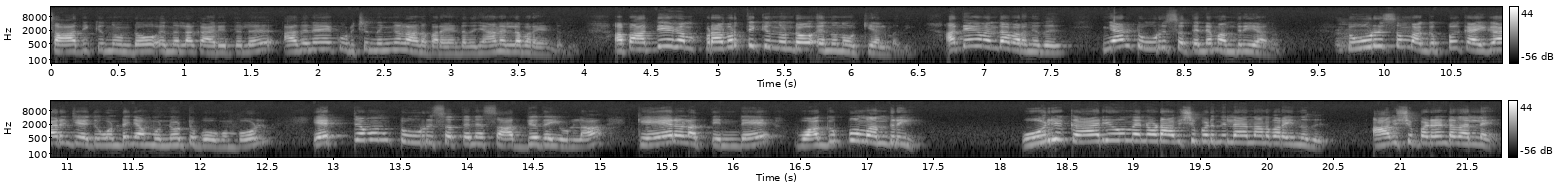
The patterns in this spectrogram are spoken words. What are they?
സാധിക്കുന്നുണ്ടോ എന്നുള്ള കാര്യത്തിൽ അതിനെക്കുറിച്ച് നിങ്ങളാണ് പറയേണ്ടത് ഞാനല്ല പറയേണ്ടത്. അപ്പോൾ അദ്ദേഹം പ്രവർത്തിക്കുന്നുണ്ടോ എന്ന് നോക്കിയാൽ മതി. അദ്ദേഹം എന്താ പറഞ്ഞത്? ഞാൻ ടൂറിസത്തിന്റെ മന്ത്രിയാണ്. ടൂറിസം വകുപ്പ് കൈകാര്യം ചെയ്തുകൊണ്ട് ഞാൻ മുന്നോട്ട് പോകുമ്പോൾ ഏറ്റവും ടൂറിസത്തിന് സാധ്യതയുള്ള കേരളത്തിന്റെ വകുപ്പ് മന്ത്രി ഒരു കാര്യവും എന്നോട് ആവശ്യപ്പെടുന്നില്ല എന്നാണ് പറയുന്നത്. ആവശ്യപ്പെടേണ്ടതല്ലേ?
